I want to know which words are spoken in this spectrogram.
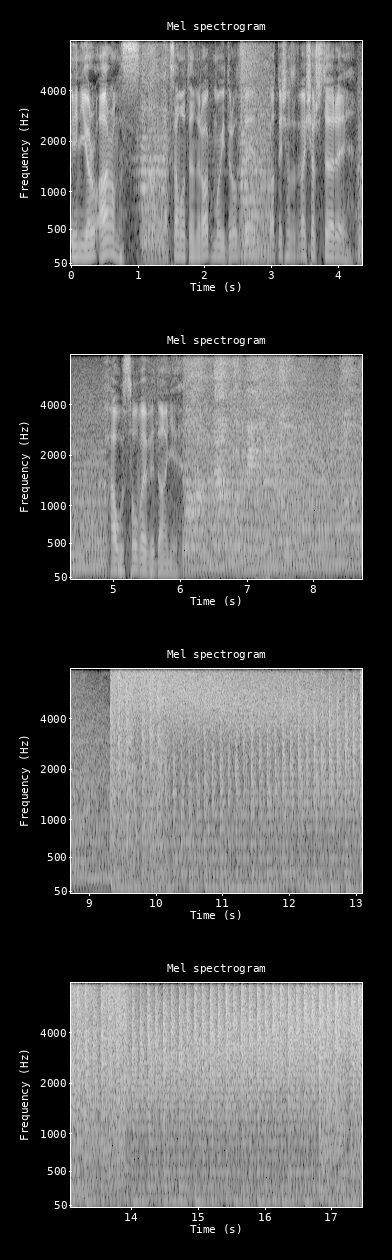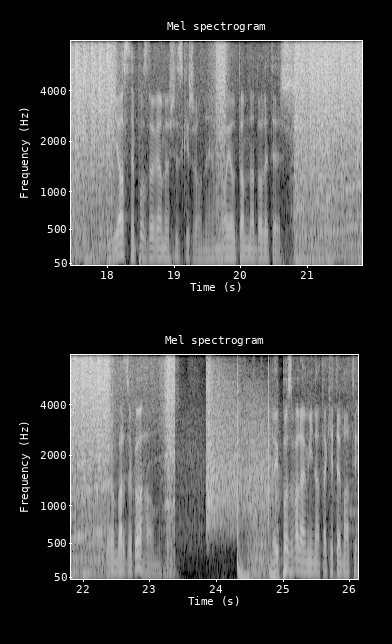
In Your Arms. Tak samo ten rok, moi drodzy, 2024. House'owe wydanie. Jasne, pozdrawiamy wszystkie żony. Moją tam na dole też. Którą bardzo kocham. No i pozwala mi na takie tematy.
